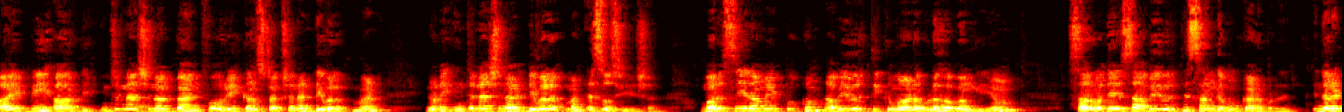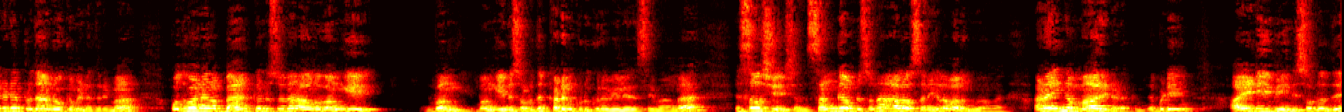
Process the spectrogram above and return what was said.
IBRD international bank for reconstruction and development இன்னொன்று இன்டர்நேஷனல் டெவலப்மெண்ட் அசோசியேஷன் மறுசீரமைப்புக்கும் அபிவிருத்திக்குமான உலக வங்கியும் சர்வதேச அபிவிருத்தி சங்கமும் காணப்படுது. இந்த ரெண்டுடையும் பிரதான நோக்கம் என்ன தெரியுமா? பொதுவாக நாங்கள் பேங்க்னு சொன்னால் அவங்க வங்கி வங்கி வங்கின்னு சொல்றது கடன் கொடுக்குற வேலையை செய்வாங்க. அசோசியேஷன் சங்கம்னு சொன்னால் ஆலோசனைகளை வழங்குவாங்க. ஆனால் இங்கே மாறி நடக்கும். எப்படி? ஐடிபின்னு சொல்றது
